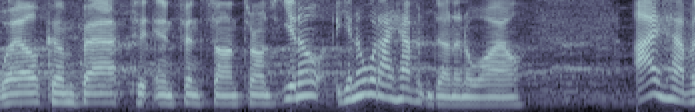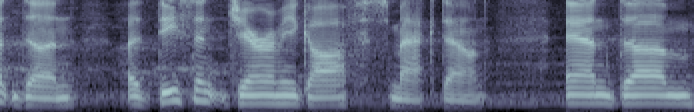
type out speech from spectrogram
Welcome back to Infants on Thrones. You know, you know what I haven't done in a while. I haven't done a decent Jeremy Goff SmackDown, and um,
